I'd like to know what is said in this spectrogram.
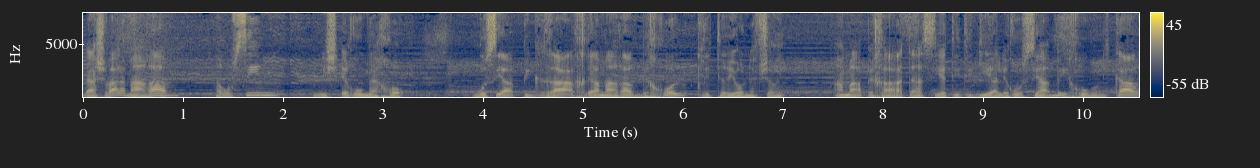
בהשוואה למערב, הרוסים נשארו מאחור. רוסיה פיגרה אחרי המערב בכל קריטריון אפשרי. המהפכה התעשייתית הגיעה לרוסיה באיחור ניכר,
